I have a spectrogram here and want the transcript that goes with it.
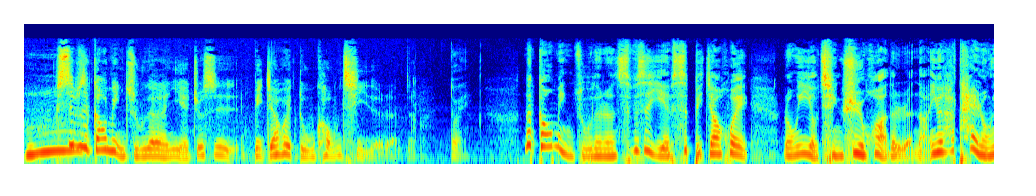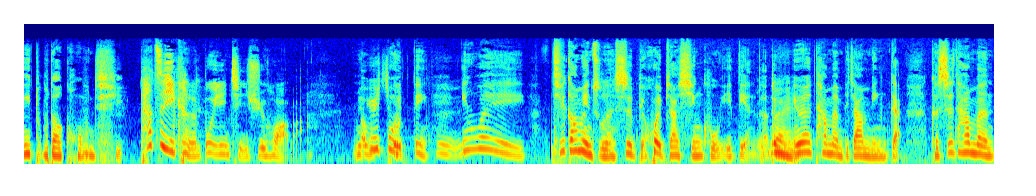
嗯，是不是高敏族的人，也就是比较会读空气的人啊？对，那高敏族的人是不是也是比较会容易有情绪化的人啊？因为他太容易读到空气，他自己可能不一定情绪化吧。因为不一定，嗯、因为其实高敏族人是会比较辛苦一点的，对，因为他们比较敏感。可是他们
